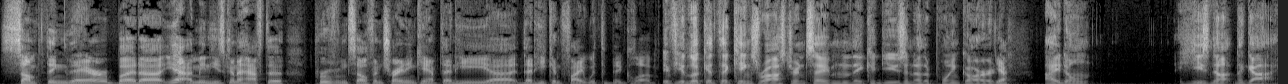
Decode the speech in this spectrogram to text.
something there. But uh, yeah, I mean, he's going to have to prove himself in training camp that he uh, that he can fight with the big club. If you look at the Kings roster and say, hmm, they could use another point guard, Yeah. I don't. He's not the guy.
